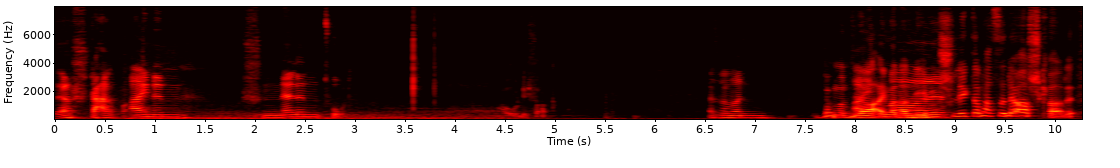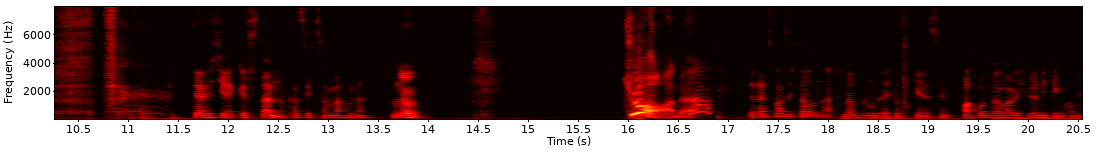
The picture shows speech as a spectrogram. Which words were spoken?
Er starb einen schnellen Tod. Holy fuck. Also wenn man... Wenn man ja einmal Einmal- daneben schlägt, dann hast du der Arschkarte. Der hat dich direkt gestunt. Du kannst nichts mehr machen, ne? Nö. Tja, ne? 23.800 Blutechos gehen jetzt den Bach runter, weil ich wieder nicht hinkomme.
